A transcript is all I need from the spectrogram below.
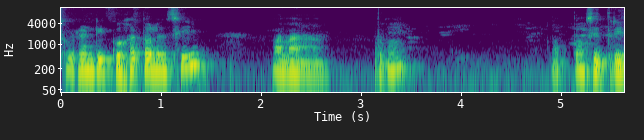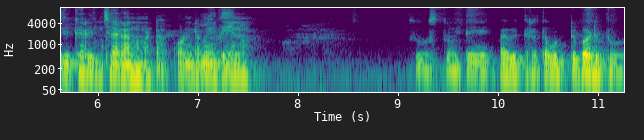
చూడండి గుహ తొలసి మన మొత్తం చిత్రీకరించారనమాట కొండ మీదేను. చూస్తుంటే పవిత్రత ఉట్టిపడుతూ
